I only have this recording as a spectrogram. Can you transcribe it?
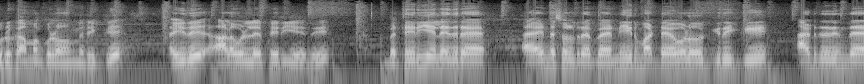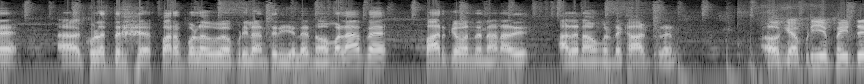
உருகாம குளமும் இருக்கு. இது அளவுள்ள பெரியது. இப்ப தெரியல இதுல என்ன சொல்ற இப்ப நீர்மட்டம் எவ்வளவுக்கு இருக்கு? அடுத்தது இந்த அஹ், குளத்து பரப்பளவு அப்படிலாம் தெரியல. நார்மலா இப்ப பார்க்க வந்த நான் அது அதை நான் உங்கள்கிட்ட காட்டுறேன். ஓகே அப்படியே போயிட்டு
